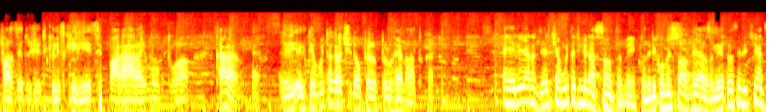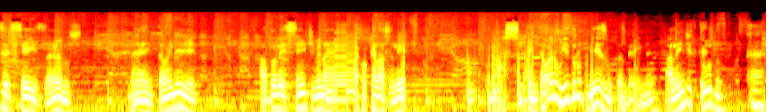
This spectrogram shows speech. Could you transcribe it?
fazer do jeito que eles queriam, separar, aí montou a. Cara, é, ele, ele tem muita gratidão pelo, pelo Renato, cara. É, ele, era, ele tinha muita admiração também. Quando ele começou a ver as letras, ele tinha 16 anos. Né? Então ele. Adolescente, vendo a- com aquelas letras. Nossa, então era o ídolo mesmo também, né? Além de tudo. É,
